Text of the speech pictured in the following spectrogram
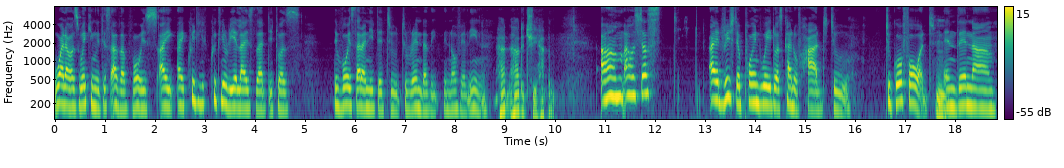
while I was working with this other voice, I, I quickly quickly realized that it was the voice that I needed to, to render the, the novel in. How, how did she happen? Um, I was just I had reached a point where it was kind of hard to to go forward, and then um,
